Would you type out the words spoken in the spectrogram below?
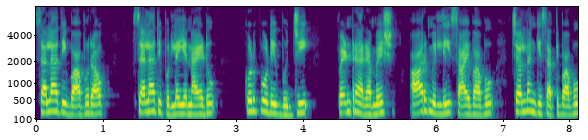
సలాది బాబురావు సలాది పుల్లయ్య నాయుడు కుడుపూడి బుజ్జి పెండ్ర రమేష్ ఆరుమిల్లి సాయిబాబు చొల్లంగి సత్యబాబు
